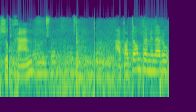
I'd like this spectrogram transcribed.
Шулхан, а потом про Минару?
